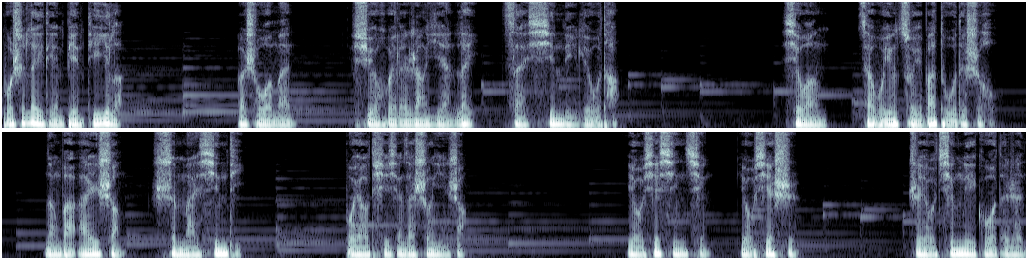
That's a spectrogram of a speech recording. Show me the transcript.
不是泪点变低了，而是我们学会了让眼泪在心里流淌。希望在我用嘴巴读的时候，能把哀伤深埋心底，不要体现在声音上。有些心情，有些事，只有经历过的人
